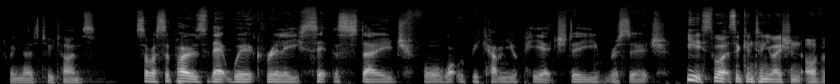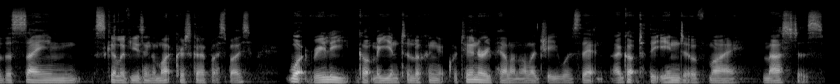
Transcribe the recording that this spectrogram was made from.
between those two times. So I suppose that work really set the stage for what would become your PhD research. Yes, well, it's a continuation of the same skill of using a microscope, I suppose. What really got me into looking at quaternary palynology was that I got to the end of my master's,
